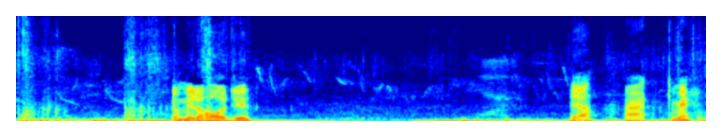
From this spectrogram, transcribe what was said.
You want me to hold you? Yeah? Yeah? All right, come here.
